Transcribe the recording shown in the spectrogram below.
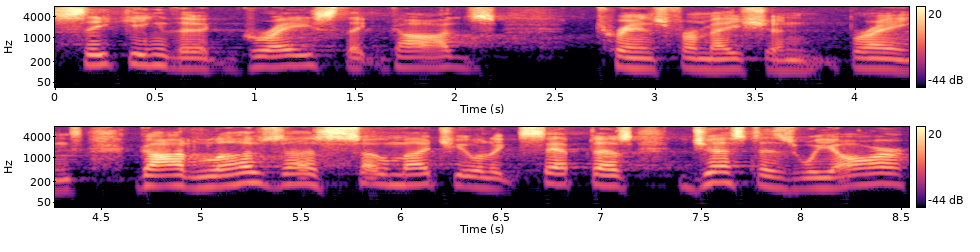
seeking the grace that God's transformation brings. God loves us so much, He will accept us just as we are,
